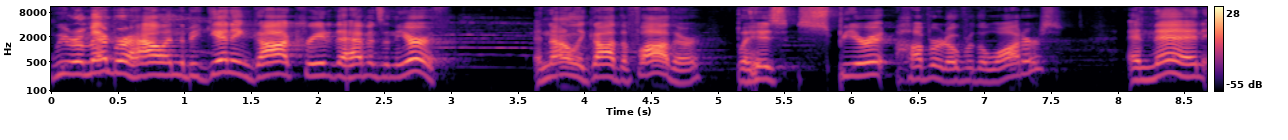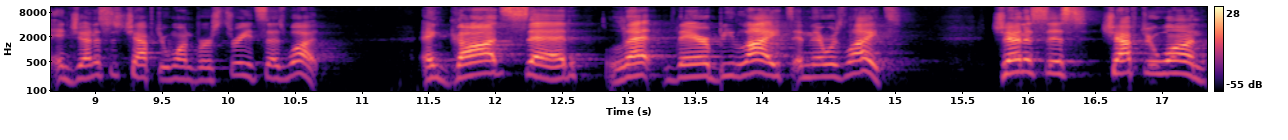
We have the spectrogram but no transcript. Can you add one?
We remember how in the beginning God created the heavens and the earth. And not only God the Father, but his spirit hovered over the waters. And then in Genesis chapter 1, verse 3, it says what? And God said, Let there be light, and there was light. Genesis chapter 1,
